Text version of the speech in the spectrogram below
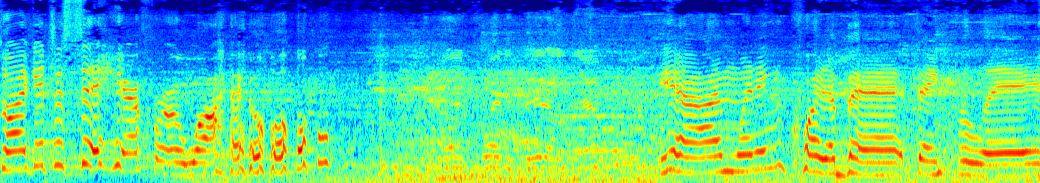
So I get to sit here for a while. yeah, I'm winning quite a bit, thankfully.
